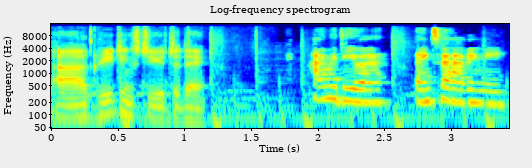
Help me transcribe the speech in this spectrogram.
uh, greetings to you today. Hi, Mudiwa. Thanks for having me.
